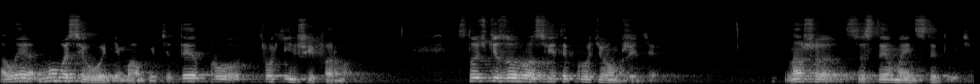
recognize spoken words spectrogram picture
Але мова сьогодні, мабуть, йде про трохи інший формат. З точки зору освіти протягом життя, наша система інститутів,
